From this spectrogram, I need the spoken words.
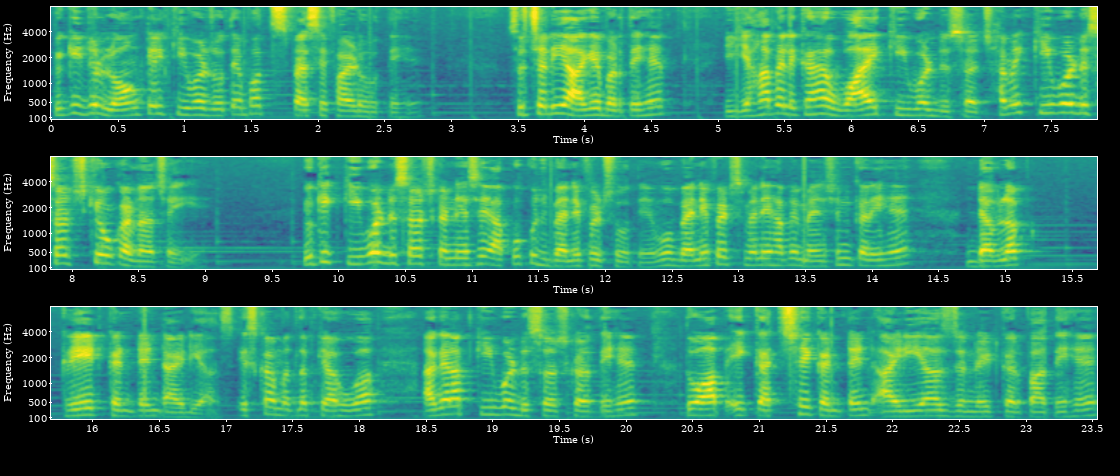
क्योंकि जो लॉन्ग टेल कीवर्ड्स होते हैं बहुत स्पेसिफाइड होते हैं। सो so, चलिए आगे बढ़ते हैं। यहाँ पे लिखा है वाई कीवर्ड रिसर्च हमें कीवर्ड रिसर्च क्यों करना चाहिए? क्योंकि कीवर्ड रिसर्च करने से आपको कुछ बेनिफिट्स होते हैं। वो बेनिफिट्स मैंने यहाँ पे मेंशन करे हैं डेवलप क्रिएट कंटेंट आइडियाज़ इसका मतलब क्या हुआ? अगर आप कीवर्ड रिसर्च करते हैं तो आप एक अच्छे कंटेंट आइडियाज़ जनरेट कर पाते हैं।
